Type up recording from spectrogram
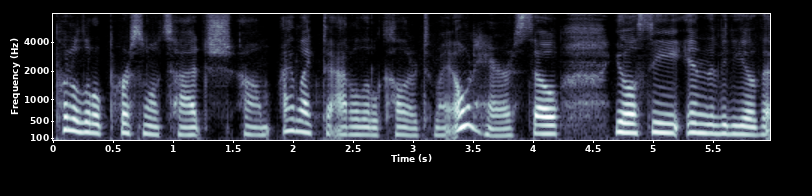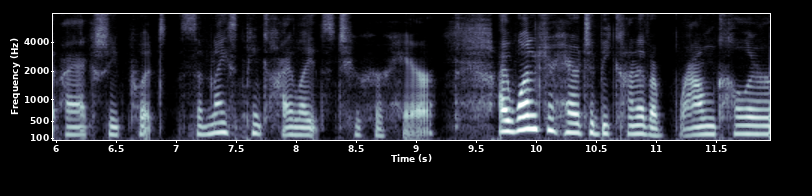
put a little personal touch. Um, I like to add a little color to my own hair. So you'll see in the video that I actually put some nice pink highlights to her hair. I wanted her hair to be kind of a brown color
